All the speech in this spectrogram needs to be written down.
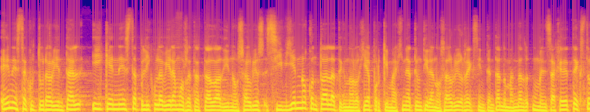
en esta cultura oriental y que en esta película viéramos retratado a dinosaurios, si bien no con toda la tecnología, porque imagínate un tiranosaurio Rex intentando mandar un mensaje de texto,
